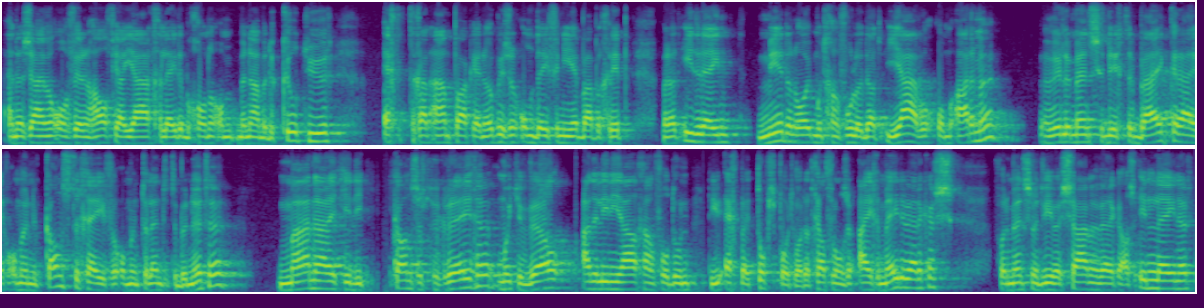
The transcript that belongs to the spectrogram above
En dan zijn we ongeveer een half jaar, jaar geleden begonnen om met name de cultuur echt te gaan aanpakken. En ook weer zo'n ondefinieerbaar begrip. Maar dat iedereen meer dan ooit moet gaan voelen dat ja, we omarmen. We willen mensen dichterbij krijgen om hun kans te geven om hun talenten te benutten. Maar nadat je die kans hebt gekregen, moet je wel aan de lineaal gaan voldoen die echt bij topsport hoort. Dat geldt voor onze eigen medewerkers voor de mensen met wie wij samenwerken als inlener.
